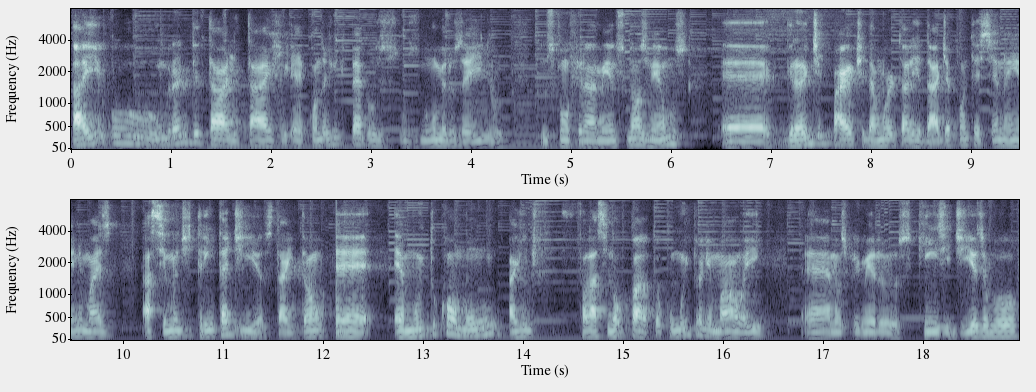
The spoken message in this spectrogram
Aí, o, um grande detalhe, tá? É, quando a gente pega os, os números aí do, dos confinamentos, nós vemos é, grande parte da mortalidade acontecendo em animais acima de 30 dias, tá? Então, é, é muito comum a gente falar assim, opa, tô com muito animal aí é, nos primeiros 15 dias, eu vou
